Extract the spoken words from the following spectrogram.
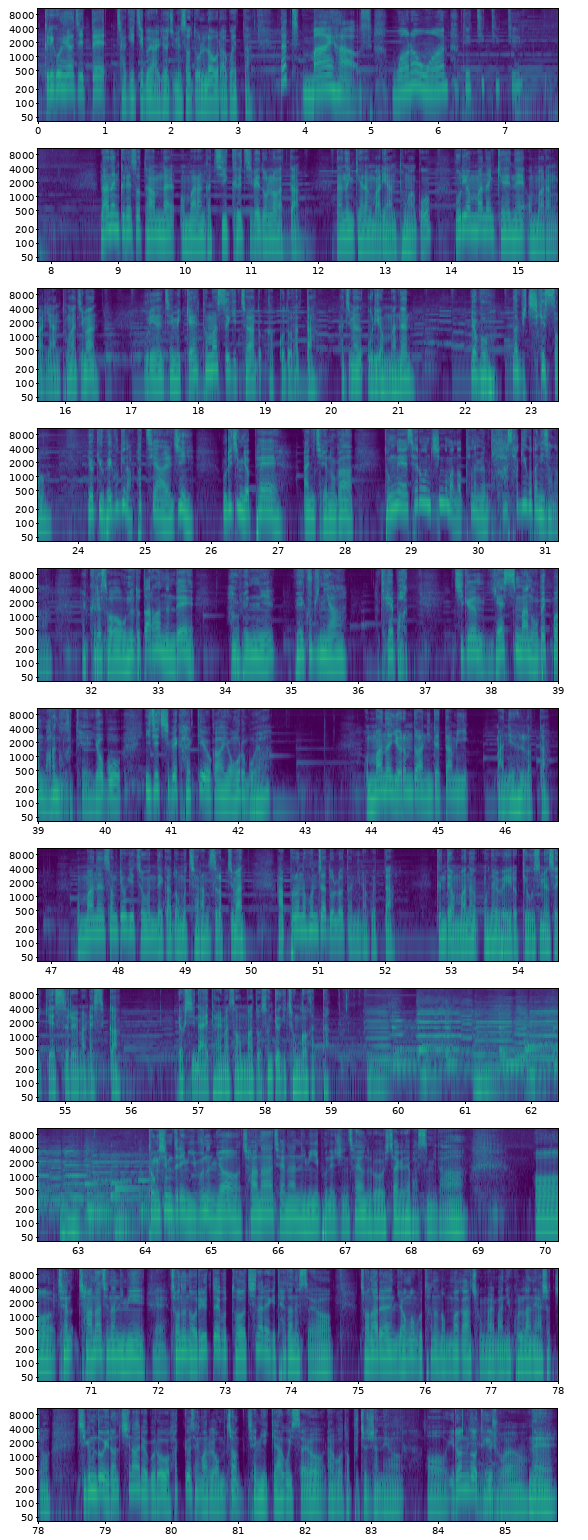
그리고 헤어질 때 자기 집을 알려주면서 놀러 오라고 했다. That's my house. 101. 나는 그래서 다음날 엄마랑 같이 그 집에 놀러 갔다. 나는 걔랑 말이 안 통하고 우리 엄마는 걔네 엄마랑 말이 안 통하지만 우리는 재밌게 토마스 기차 도- 갖고 놀았다. 하지만 우리 엄마는 여보, 나 미치겠어. 여기 외국인 아파트야 알지? 우리 집 옆에 아니 제노가 동네에 새로운 친구만 나타나면 다 사귀고 다니잖아. 아, 그래서 오늘도 따라왔는데 아, 웬일 외국인이야. 대박. 지금 예스만 500번 말한 것 같아. 여보, 이제 집에 갈게요가 영어로 뭐야? 엄마는 여름도 아닌데 땀이 많이 흘렀다. 엄마는 성격이 좋은 내가 너무 자랑스럽지만 앞으로는 혼자 놀러 다니라고 했다. 근데 엄마는 오늘 왜 이렇게 웃으면서 예스를 말했을까? 역시 날 닮아서 엄마도 성격이 좋은 것 같다. 동심드림 2부는요 자나 제나님이 보내주신 사연으로 시작을 해봤습니다. 어 제, 자나 제나님이 네. 저는 어릴 때부터 친화력이 대단했어요. 전날은 영어 못하는 엄마가 정말 많이 곤란해하셨죠. 지금도 이런 친화력으로 학교 생활을 엄청 재미있게 하고 있어요.라고 덧붙여주셨네요. 어 이런 거 되게 좋아요. 네,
